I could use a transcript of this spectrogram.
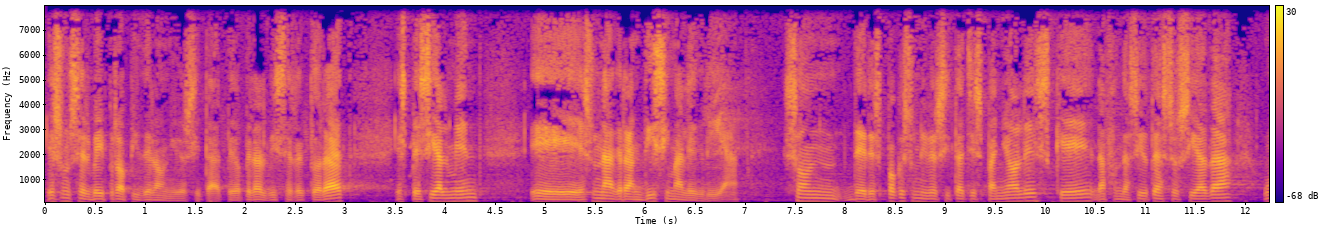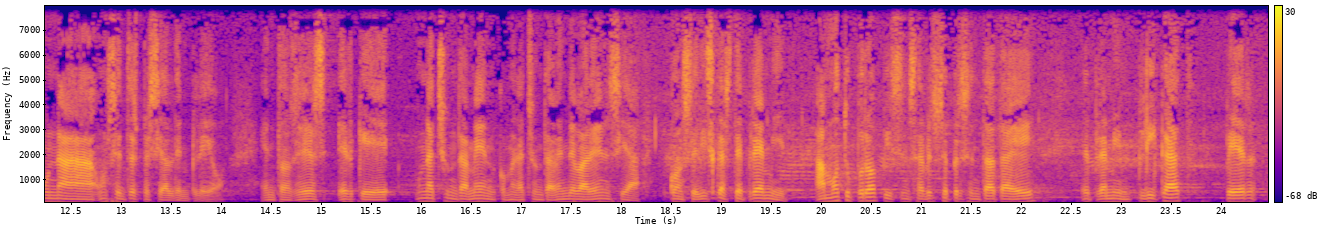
és un servei propi de la universitat, però per al vicerrectorat especialment eh, és una grandíssima alegria. Són de les poques universitats espanyoles que la Fundació té associada una, un centre especial d'empleo. Entonces, el que un ajuntament com l'Ajuntament de València concedisca este premi a motu propi sense haver-se presentat a ell, el premi implicat per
